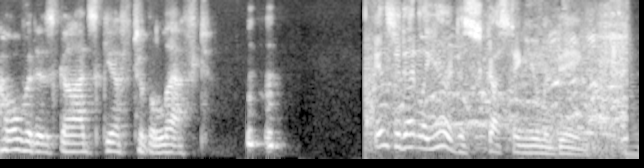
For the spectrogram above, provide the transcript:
COVID is God's gift to the left. Incidentally, you're a disgusting human being.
